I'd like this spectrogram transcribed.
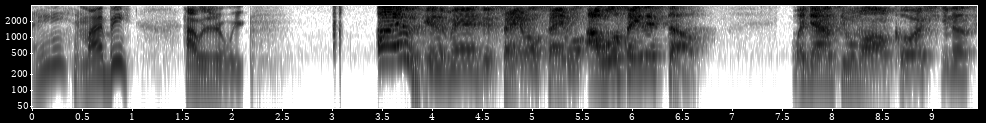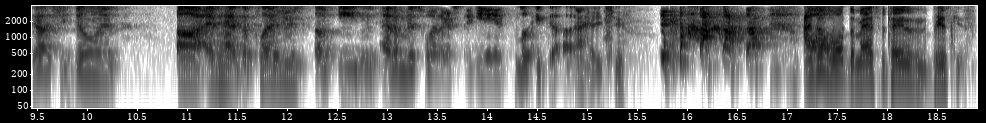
It might be. How was your week? Oh, it was good, man. Just same old, same old. I will say this though. Went down to see my mom, of course. You know, see how she's doing. Uh, and had the pleasures of eating at a Miss Winners again. Look at God. I hate you. I just Oh, want the mashed potatoes and the biscuits.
